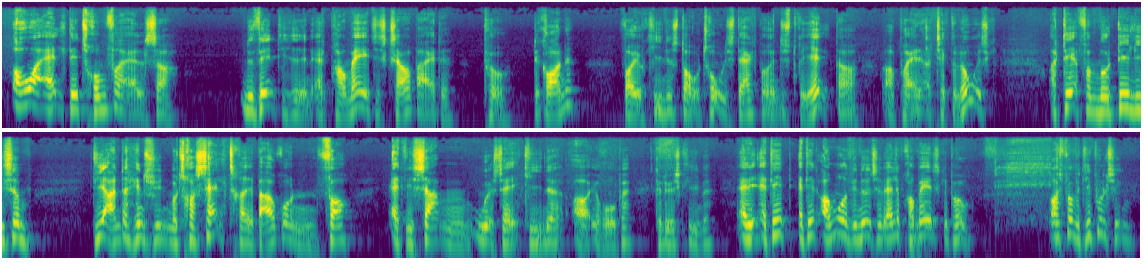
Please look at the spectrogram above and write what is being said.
overalt det trumfer altså nødvendigheden af et pragmatisk samarbejde på det grønne, hvor jo Kina står utrolig stærkt både industrielt og, og, på, og teknologisk. Og derfor må det ligesom, de andre hensyn må trods alt træde i baggrunden for, at vi sammen, USA, Kina og Europa, kan løse klima. Er, er, det, er det et område, vi er nødt til at være lidt pragmatiske på? Også på værdipolitikken?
